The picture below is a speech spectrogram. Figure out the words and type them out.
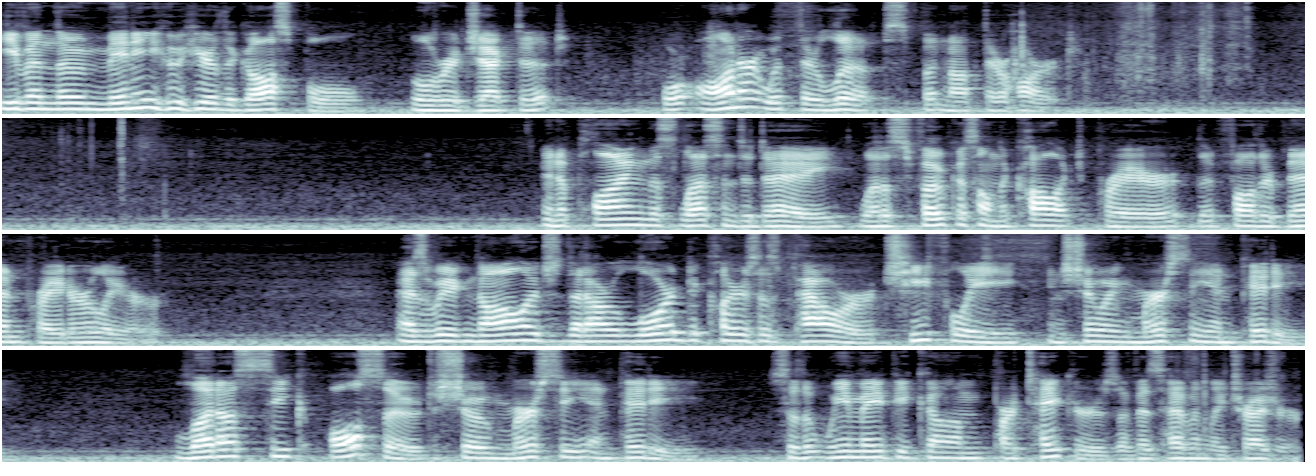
even though many who hear the gospel will reject it or honor it with their lips, but not their heart. In applying this lesson today, let us focus on the collect prayer that Father Ben prayed earlier. As we acknowledge that our Lord declares his power chiefly in showing mercy and pity, let us seek also to show mercy and pity so that we may become partakers of his heavenly treasure.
